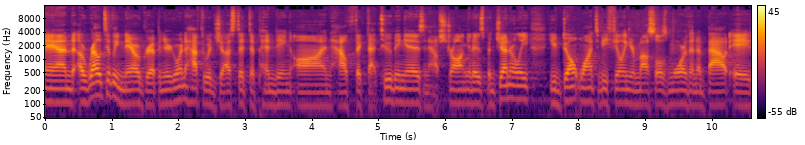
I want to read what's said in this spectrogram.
and a relatively narrow grip and you're going to have to adjust it depending on how thick that tubing is and how strong it is but generally you don't want to be feeling your muscles more than about a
